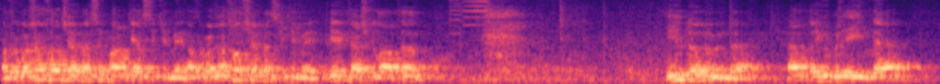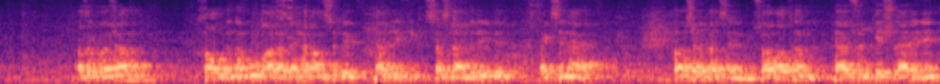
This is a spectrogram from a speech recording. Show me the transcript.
Azərbaycan Xalq Cəbhəsi Partiyası kimi, Azərbaycan Xalq Cəbhəsi kimi bir təşkilatın il dönümündə, hətta yubileyində Azərbaycan xalqına bu barədə hər hansı bir təbrik fikri səsləndirilmir. Əksinə, Xalq Cəbhəsinin, Müsavatın təəssübkeşlərinin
